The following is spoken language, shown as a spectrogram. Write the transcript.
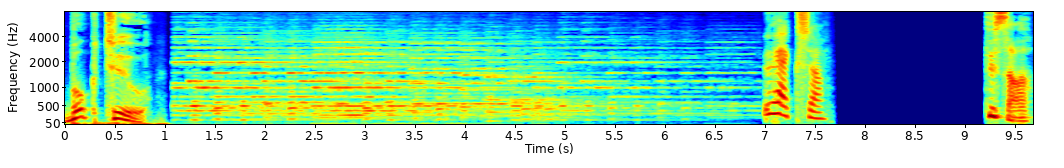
بوك تو. üheksa تسعة.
